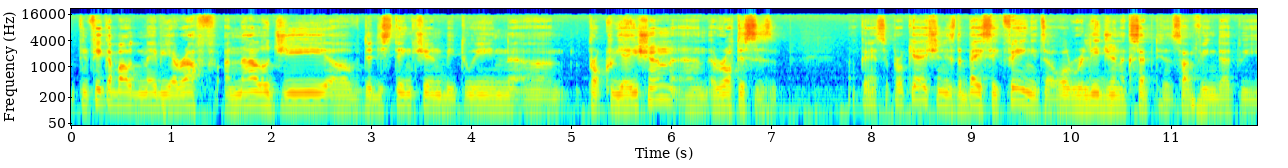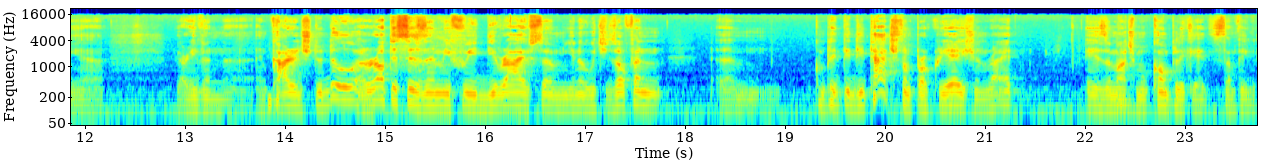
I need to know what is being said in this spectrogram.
you can think about maybe a rough analogy of the distinction between um, procreation and eroticism. Okay, so procreation is the basic thing. It's all religion accepted as something that we uh, we are even uh, encouraged to do. Mm. Eroticism, if we derive some, you know, which is often um, completely detached from procreation, right, is a much more complicated, something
